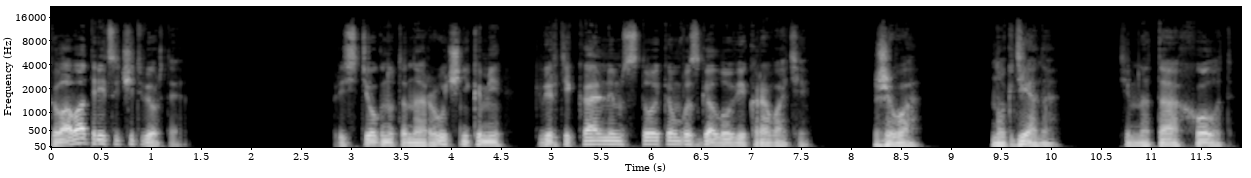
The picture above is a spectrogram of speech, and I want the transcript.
Глава 34. Пристегнута наручниками к вертикальным стойкам в изголовье кровати. Жива. Но где она? Темнота, холод.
